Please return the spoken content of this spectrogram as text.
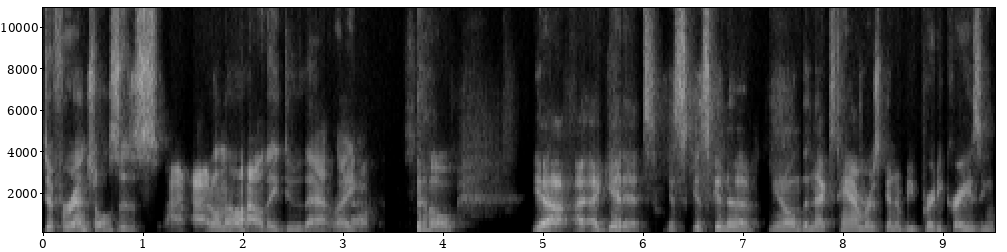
differentials? Is I, I don't know how they do that. Like, yeah. so yeah, I, I, get it. It's it's gonna, you know, the next hammer is gonna be pretty crazy.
